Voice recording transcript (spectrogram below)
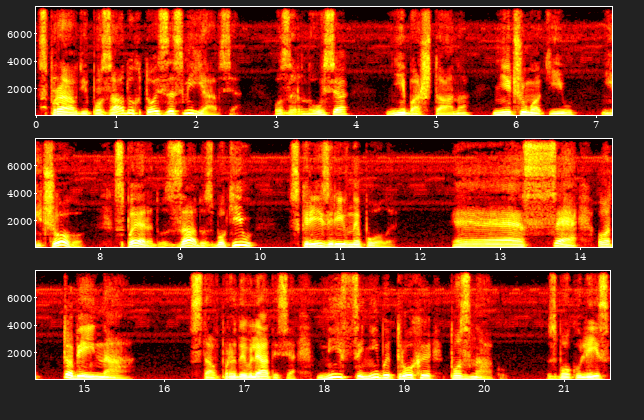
справді позаду хтось засміявся. Озирнувся ні баштана, ні чумаків, нічого. Спереду, ззаду, з боків скрізь рівне поле. Е, се, от тобі й на. Став придивлятися, місце ніби трохи по знаку. Збоку ліс,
